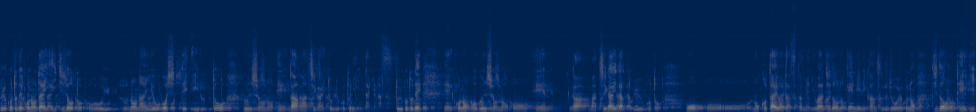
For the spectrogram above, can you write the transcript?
ということでこの第1条との内容を知っていると文章の A が間違いということになります。ということでこの文章の A が間違いだということをの答えを出すためには児童の権利に関する条約の児童の定義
